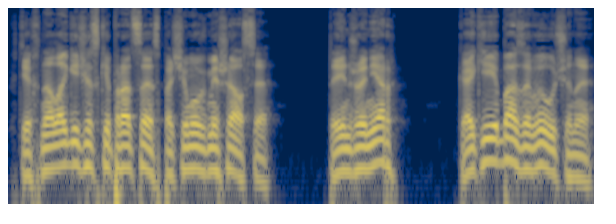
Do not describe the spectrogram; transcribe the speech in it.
В технологический процесс почему вмешался? Ты инженер? Какие базы выучены?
